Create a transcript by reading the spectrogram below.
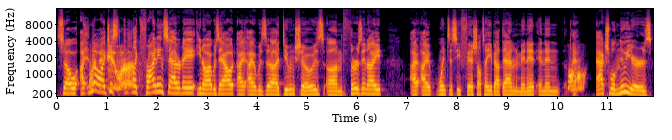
So I no, I just you, uh, like Friday and Saturday. You know, I was out. I I was uh, doing shows. Um, Thursday night, I I went to see Phish. I'll tell you about that in a minute. And then a- actual New Year's.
